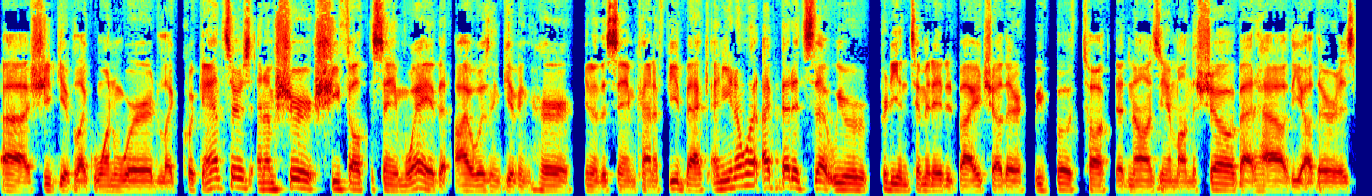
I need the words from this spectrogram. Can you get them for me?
uh, she'd give like one word, like quick answers. And I'm sure she felt the same way that I wasn't giving her, you know, the same kind of feedback. And you know what? I bet it's that we were pretty intimidated by each other. We've both talked ad nauseum on the show about how the other is,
